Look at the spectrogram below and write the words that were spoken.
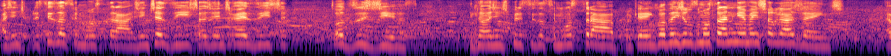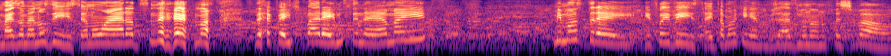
A gente precisa se mostrar. A gente existe, a gente resiste todos os dias. Então a gente precisa se mostrar, porque enquanto a gente não se mostrar, ninguém vai enxergar a gente. É mais ou menos isso. Eu não era do cinema. De repente parei no cinema e me mostrei. E fui vista. E estamos aqui no 29 Festival.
